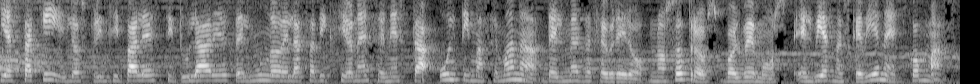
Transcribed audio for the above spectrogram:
Y hasta aquí los principales titulares del mundo de las adicciones en esta última semana del mes de febrero. Nosotros volvemos el viernes que viene con más.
